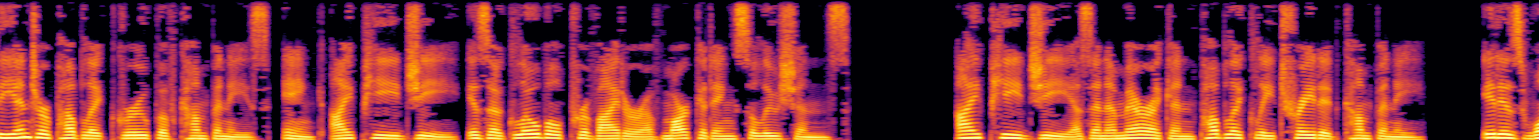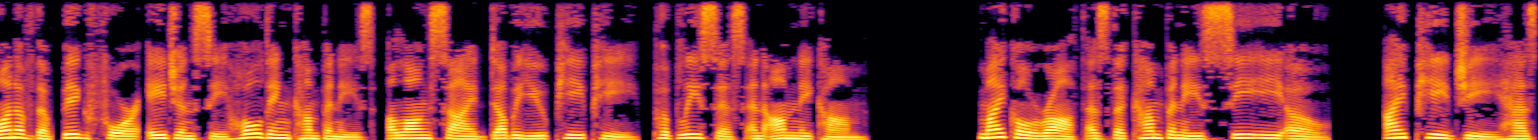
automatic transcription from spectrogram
The Interpublic Group of Companies, Inc. (IPG) is a global provider of marketing solutions. IPG is an American publicly traded company. It is one of the Big Four agency holding companies, alongside WPP, Publicis and Omnicom. Michael Roth is the company's CEO. IPG has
